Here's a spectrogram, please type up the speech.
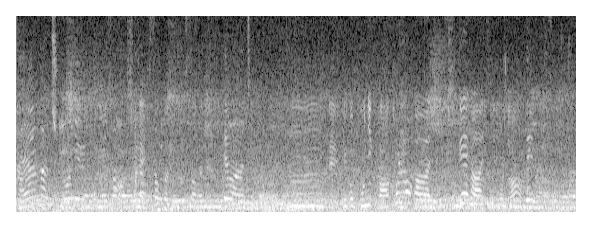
다양한 주머니를 통해서 수납성과 노후성을 극대화한 제품입니다. 음, 네. 이거 보니까 컬러가 두 개가 있는 거죠? 네, 맞습니다.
